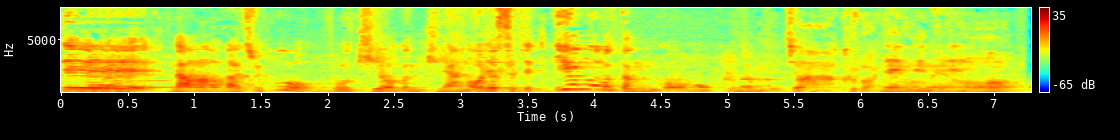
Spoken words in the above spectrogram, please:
때 나와가지고 그 기억은 그냥 어렸을 때 뛰어놀았던 거 뭐 그런 정도죠. 아, 그밖에 네네네. 없네요.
